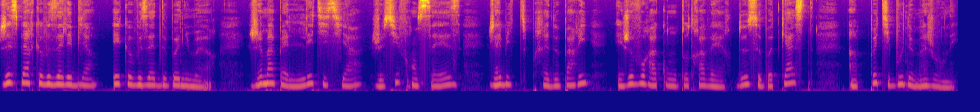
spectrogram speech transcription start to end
J'espère que vous allez bien et que vous êtes de bonne humeur. Je m'appelle Laetitia, je suis française, j'habite près de Paris et je vous raconte au travers de ce podcast un petit bout de ma journée.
